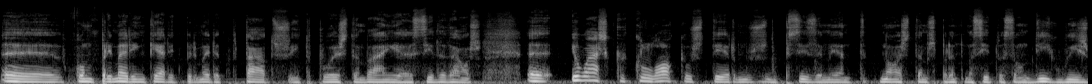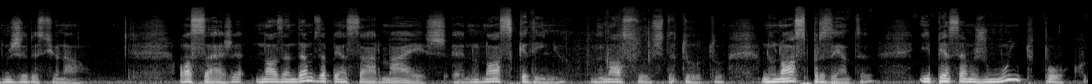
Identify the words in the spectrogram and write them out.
Uh, como primeiro inquérito, primeiro a deputados e depois também a cidadãos, uh, eu acho que coloca os termos de precisamente que nós estamos perante uma situação de egoísmo geracional. Ou seja, nós andamos a pensar mais uh, no nosso cadinho, no nosso estatuto, no nosso presente e pensamos muito pouco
